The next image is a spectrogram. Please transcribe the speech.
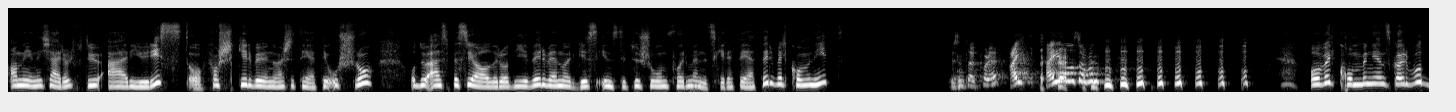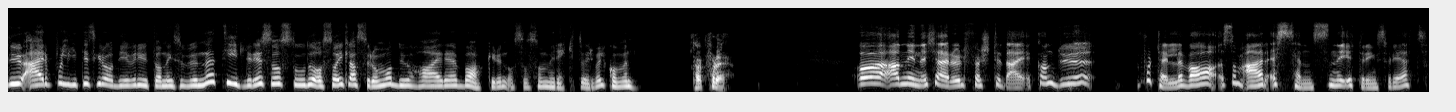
Anine Kierulf, du er jurist og forsker ved Universitetet i Oslo, og du er spesialrådgiver ved Norges institusjon for menneskerettigheter. Velkommen hit. Tusen takk for det. Hei, hei alle sammen! og velkommen, Jens Garbo. Du er politisk rådgiver i Utdanningsforbundet. Tidligere så sto du også i klasserommet, og du har bakgrunn også som rektor. Velkommen. Takk for det. Og Anine Kierulf, først til deg. Kan du fortelle hva som er essensen i ytringsfrihet?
